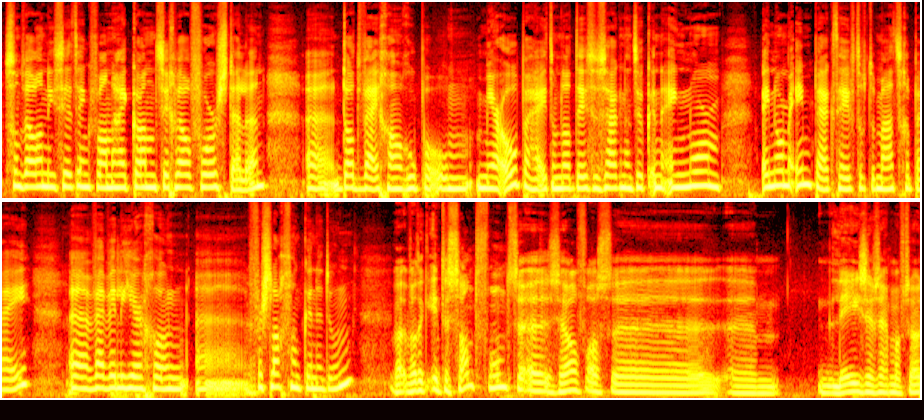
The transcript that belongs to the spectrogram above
stond wel in die zitting van hij kan zich wel voorstellen eh, dat wij gewoon roepen om meer openheid. Omdat deze zaak natuurlijk een enorm, enorme impact heeft op de maatschappij. Wij willen hier gewoon verslag van kunnen doen. Wat, wat ik interessant vond, zelf als eh, ehm, lezer, zeg maar of zo,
